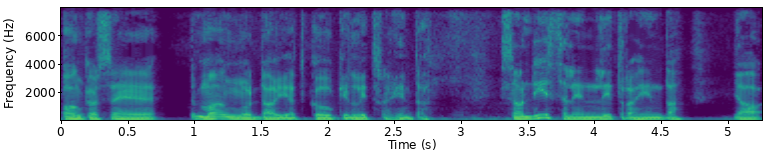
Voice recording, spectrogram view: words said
Onko se Mango Diet Cokein litrahinta? Se on dieselin litrahinta. Ja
